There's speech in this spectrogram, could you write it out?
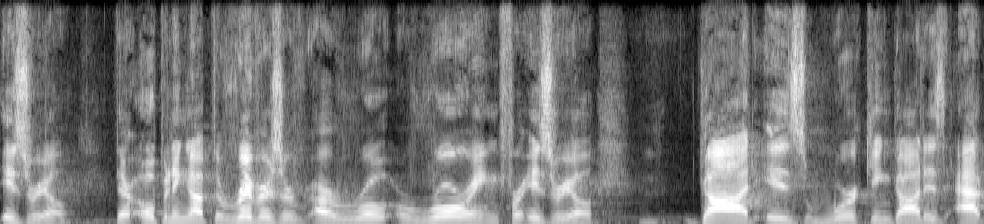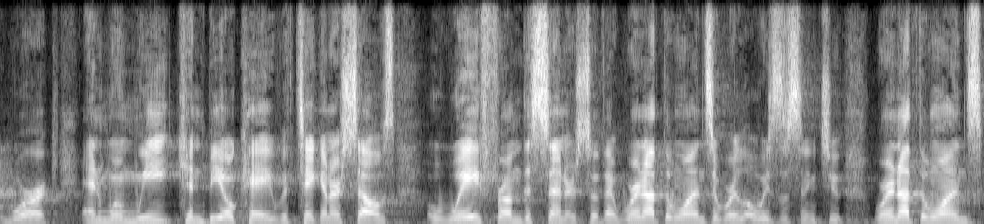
Israel. They're opening up. The rivers are, are ro- roaring for Israel. God is working, God is at work. And when we can be okay with taking ourselves away from the center so that we're not the ones that we're always listening to, we're not the ones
